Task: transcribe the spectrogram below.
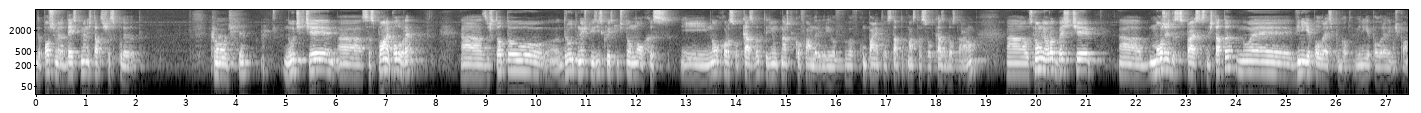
да почнем да действаме, нещата ще се подредат. Какво научихте? Научих, че а, с план е по-добре, а, защото другото нещо изисква изключително много хъс. И много хора се отказват. Един от нашите кофаундъри дори в, в компанията Startup Master се отказа доста рано. А, основният урок беше, че а, можеш да се справиш с нещата, но е, винаги е по-добре да си подготвен, винаги е по-добре да имаш план.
